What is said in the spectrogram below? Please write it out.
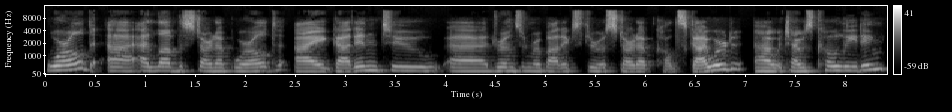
world. Uh, I love the startup world. I got into uh, drones and robotics through a startup called Skyward, uh, which I was co leading.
